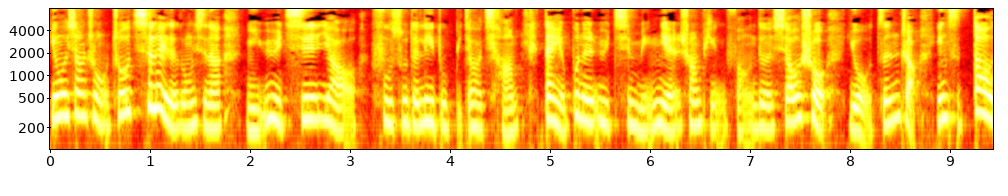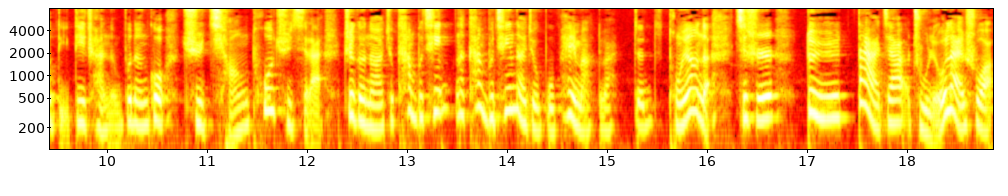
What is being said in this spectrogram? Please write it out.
因为像这种周期类的东西呢，你预期要复苏的力度比较强，但也不能预期明年商品房的销售有增长，因此到底地产能不能够去强托举起来，这个呢就看不清，那看不清那就不配嘛，对吧？这同样的，其实。对于大家主流来说啊，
